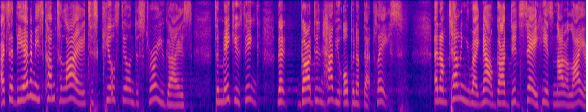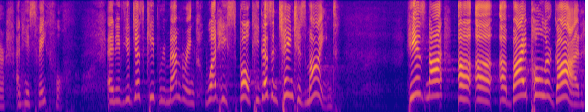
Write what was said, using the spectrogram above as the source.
I said, The enemy's come to lie, to kill, steal, and destroy you guys, to make you think that God didn't have you open up that place. And I'm telling you right now, God did say He is not a liar and He's faithful. And if you just keep remembering what He spoke, He doesn't change His mind. He is not a, a, a bipolar God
